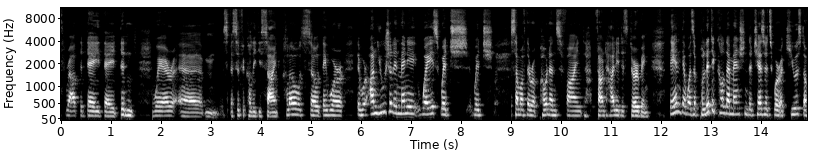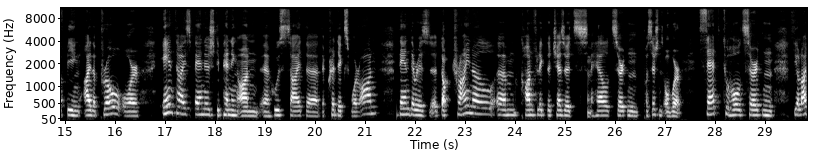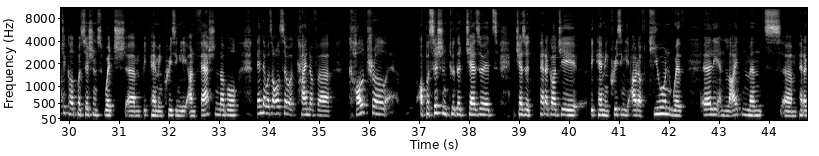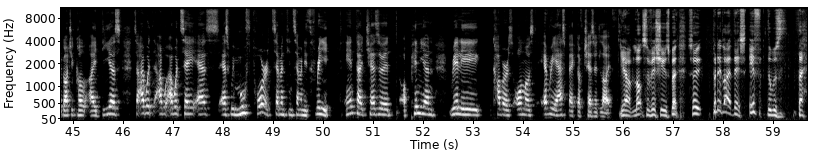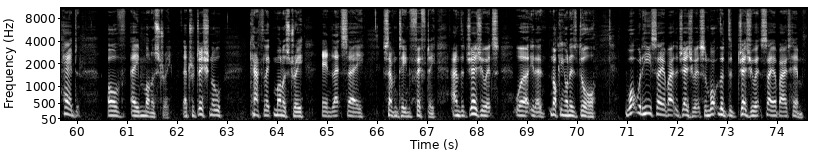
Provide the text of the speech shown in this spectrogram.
throughout the day they didn't wear um, specifically designed clothes so they were they were unusual in many ways which which some of their opponents find found highly disturbing. Then there was a political dimension. The Jesuits were accused of being either pro or anti-Spanish, depending on uh, whose side the, the critics were on. Then there is a doctrinal um, conflict. The Jesuits held certain positions or were said to hold certain theological positions, which um, became increasingly unfashionable. Then there was also a kind of a cultural opposition to the Jesuits. Jesuit pedagogy became increasingly out of tune with early Enlightenment um, pedagogical ideas. So I would, I, w- I would say as as we move towards 1773, anti-Jesuit opinion really covers almost every aspect of Jesuit life. Yeah, lots of issues. But so put it like this: if there was the head of a monastery, a traditional Catholic monastery in, let's say, 1750, and the Jesuits were, you know, knocking on his door. What would he say about the Jesuits, and what would the Jesuits say about him?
